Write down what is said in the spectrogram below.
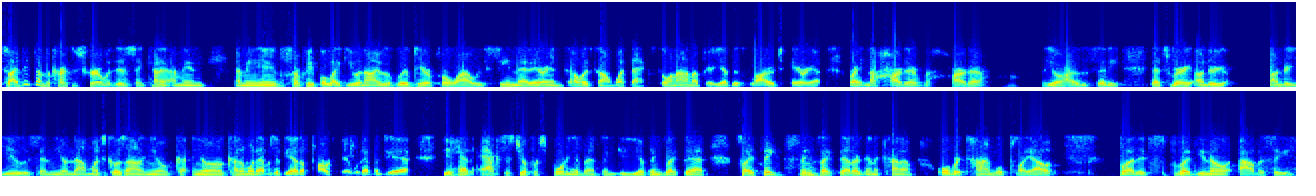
So I think that MacArthur Square was interesting. Kind of, I mean, I mean, for people like you and I who've lived here for a while, we've seen that area and always gone, "What the heck's going on up here?" You have this large area right in the heart of heart of you know heart of the city that's very under underused, and you know not much goes on. You know, you know, kind of what happens if you had a park there? What happens if you had, you had access to it for sporting events and you know things like that? So I think things like that are going to kind of over time will play out. But it's but you know obviously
